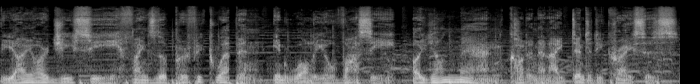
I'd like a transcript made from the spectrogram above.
The IRGC finds the perfect weapon in Wally Ovasi, a young man caught in an identity crisis.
